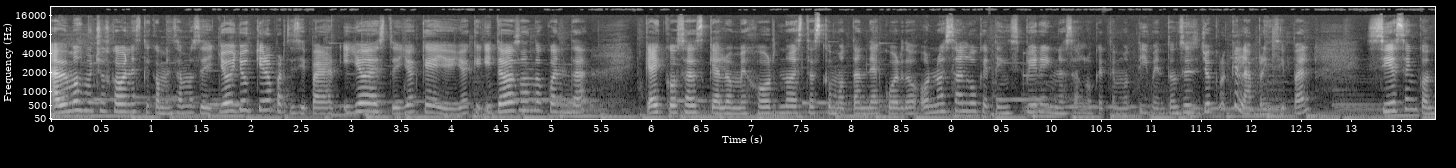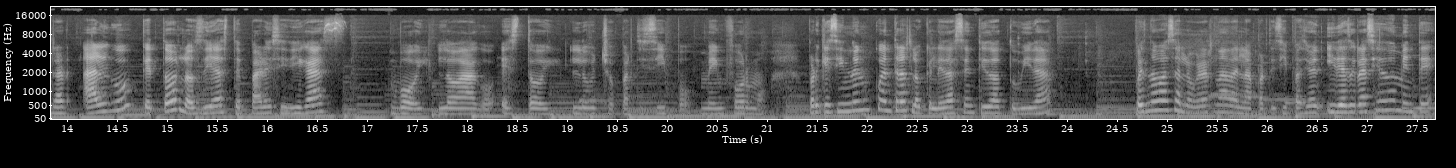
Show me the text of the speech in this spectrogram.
habemos muchos jóvenes que comenzamos de yo, yo quiero participar, y yo esto, y yo aquello, y yo aquello, y te vas dando cuenta que hay cosas que a lo mejor no estás como tan de acuerdo o no es algo que te inspire y no es algo que te motive. Entonces yo creo que la principal sí es encontrar algo que todos los días te pares y digas, voy, lo hago, estoy, lucho, participo, me informo. Porque si no encuentras lo que le da sentido a tu vida, pues no vas a lograr nada en la participación. Y desgraciadamente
